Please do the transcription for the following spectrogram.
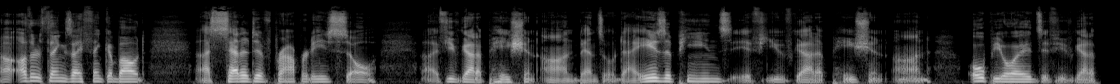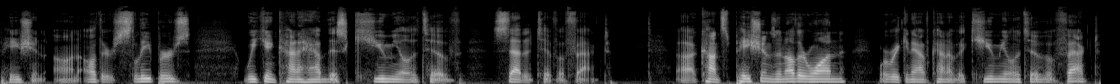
Uh, other things I think about uh, sedative properties. So, uh, if you've got a patient on benzodiazepines, if you've got a patient on opioids, if you've got a patient on other sleepers, we can kind of have this cumulative sedative effect. Uh, constipation is another one where we can have kind of a cumulative effect.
